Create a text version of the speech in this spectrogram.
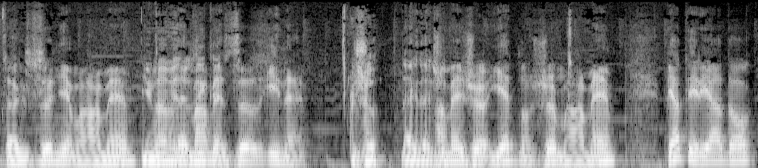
tak Z nemáme, Nemáme ale Zuzike? máme Z iné. Ž, daj, daj, Ž. Máme Ž, jedno Ž máme. Piatý riadok,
